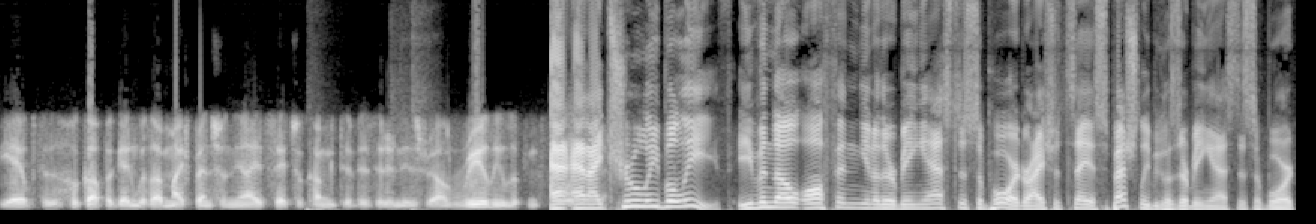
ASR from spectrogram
be able to hook up again with uh, my friends from the United States who are coming to visit in Israel. Really looking forward. And, and I truly believe, even though often you know they're being asked to support, or I should say, especially because they're being asked to support,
